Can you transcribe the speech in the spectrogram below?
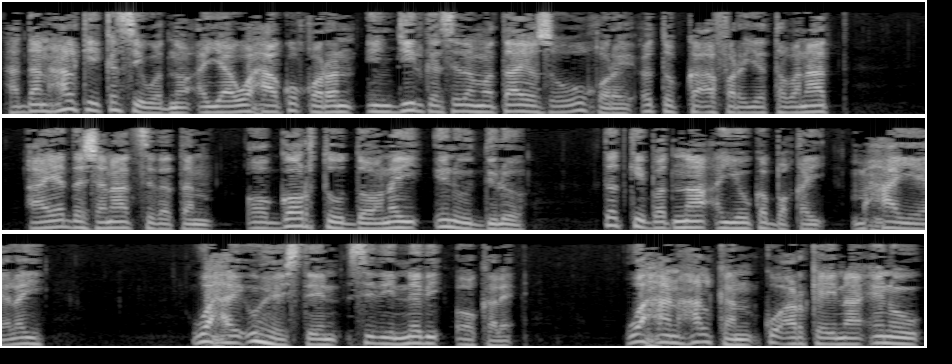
Haddaan halkii ka sii wadno ayaa waxaa ku qoran injiilka sida matayos uu u qoray cutubka afar iyo tobanaad aayadda shanaad sida tan oo goortuu doonay inuu dilo. Dadkii badnaa ayuu ka baqay maxaa yeelay waxay u haysteen sidii nebi oo kale. Waxaan halkan ku arkaynaa inuu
